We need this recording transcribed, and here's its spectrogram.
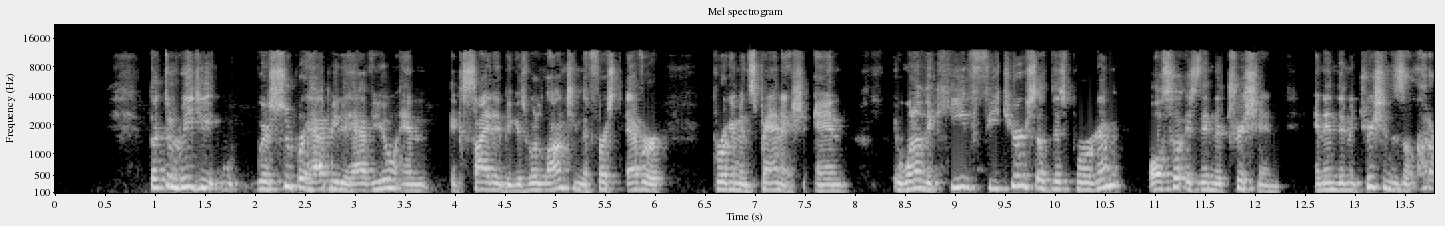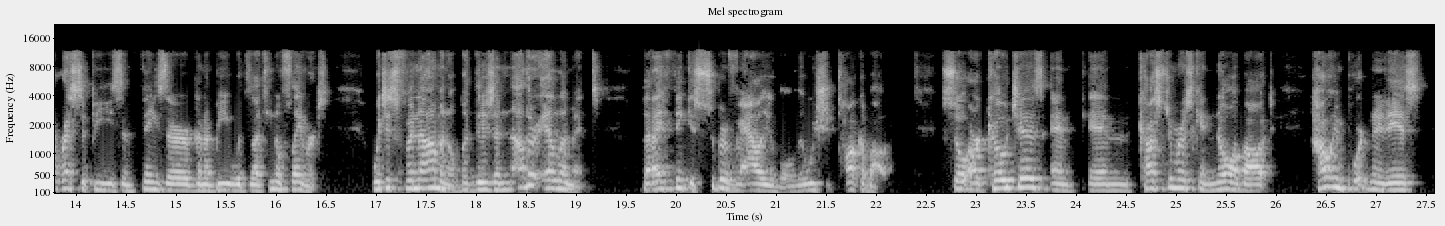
Dr. Luigi, we're super happy to have you and excited because we're launching the first ever program in Spanish. And one of the key features of this program also is the nutrition. And in the nutrition, there's a lot of recipes and things that are going to be with Latino flavors, which is phenomenal. But there's another element that I think is super valuable that we should talk about. So our coaches and, and customers can know about how important it is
